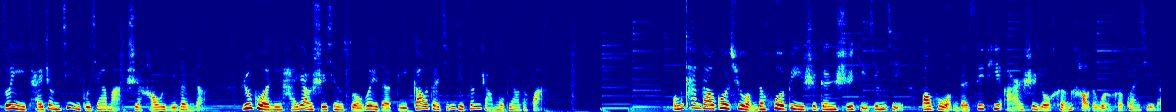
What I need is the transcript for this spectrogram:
所以财政进一步加码是毫无疑问的。如果你还要实现所谓的比高的经济增长目标的话，我们看到过去我们的货币是跟实体经济，包括我们的 CPR 是有很好的吻合关系的，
